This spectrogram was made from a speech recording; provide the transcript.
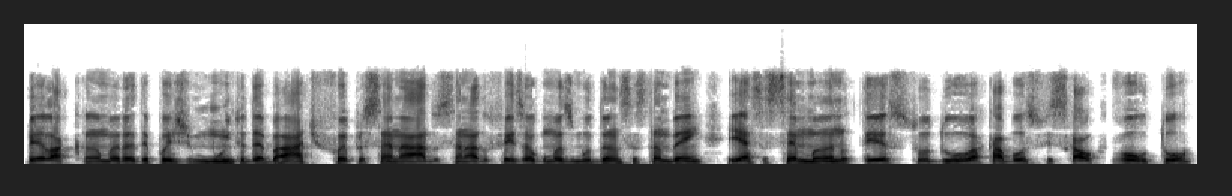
pela Câmara depois de muito debate, foi para o Senado, o Senado fez algumas mudanças também, e essa semana o texto do arcabouço fiscal voltou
